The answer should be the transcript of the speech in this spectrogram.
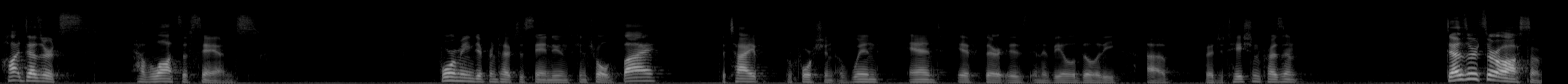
Hot deserts have lots of sands, forming different types of sand dunes controlled by the type, proportion of wind, and if there is an availability of vegetation present. Deserts are awesome.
